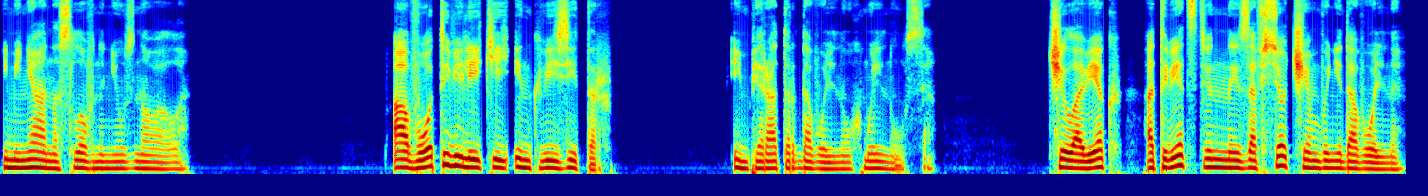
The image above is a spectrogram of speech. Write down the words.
и меня она словно не узнавала. «А вот и великий инквизитор!» Император довольно ухмыльнулся. «Человек, ответственный за все, чем вы недовольны».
